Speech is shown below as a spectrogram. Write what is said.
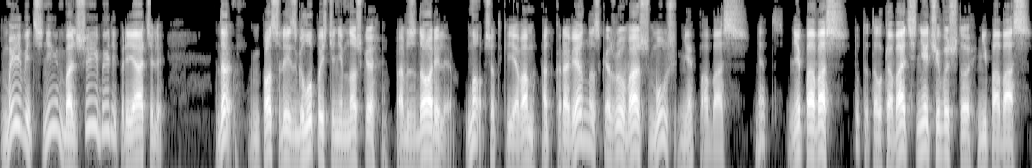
Мы ведь с ним большие были приятели. Да, после из глупости немножко повздорили. Но все-таки я вам откровенно скажу, ваш муж не по вас. Нет, не по вас. Тут и толковать нечего, что не по вас.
